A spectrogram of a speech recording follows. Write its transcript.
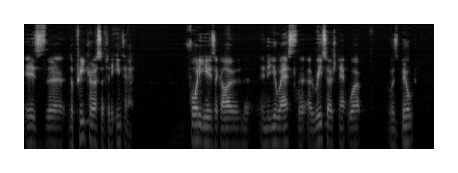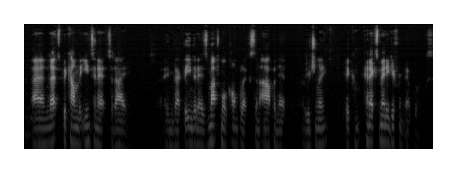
is the, the precursor to the internet. 40 years ago in the US, the, a research network was built, and that's become the internet today. In fact, the internet is much more complex than ARPANET originally. It connects many different networks.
